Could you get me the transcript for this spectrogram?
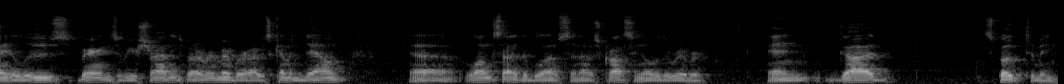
kind of lose bearings of your surroundings. But I remember I was coming down uh, alongside the bluffs and I was crossing over the river. And God spoke to me.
